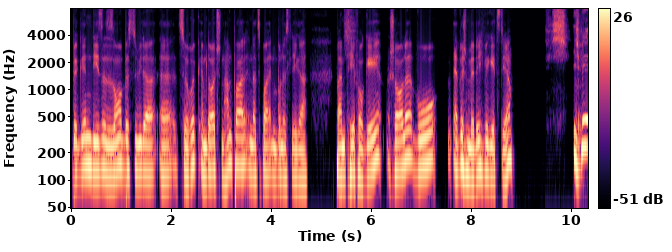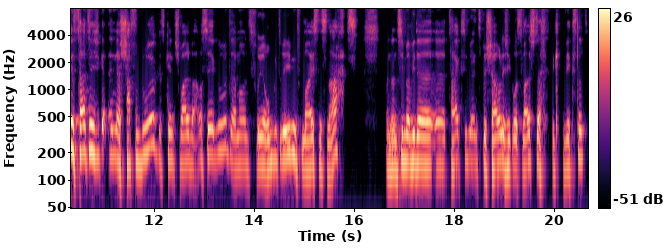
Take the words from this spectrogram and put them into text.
Beginn dieser Saison bist du wieder äh, zurück im deutschen Handball in der zweiten Bundesliga beim TVG. Schorle, wo erwischen wir dich? Wie geht's dir? Ich bin jetzt tatsächlich in Aschaffenburg. Das kennt Schwalbe auch sehr gut. Da haben wir uns früher rumgetrieben, meistens nachts. Und dann sind wir wieder äh, tagsüber ins beschauliche Großwallstadt gewechselt.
